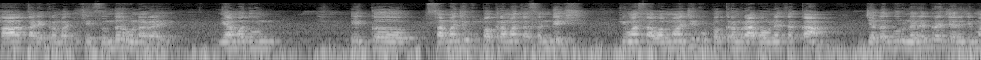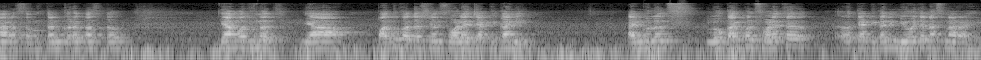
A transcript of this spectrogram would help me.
हा कार्यक्रम अतिशय सुंदर होणार आहे. यामधून एक सामाजिक उपक्रमाचा संदेश किंवा सामाजिक उपक्रम राबवण्याचं काम जगद्गुरू नरेंद्राचार्यजी महाराज संस्थान करत असतं. त्यामधूनच या पादुका दर्शन सोहळ्याच्या ठिकाणी ॲम्ब्युलन्स लोकार्पण सोहळ्याचं त्या ठिकाणी नियोजन असणार आहे.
